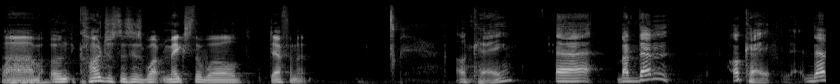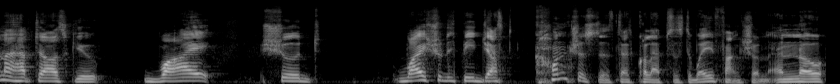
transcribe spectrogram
Wow. Um, consciousness is what makes the world definite. Okay. Uh, but then, okay, then I have to ask you, why should why should it be just consciousness that collapses the wave function and no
